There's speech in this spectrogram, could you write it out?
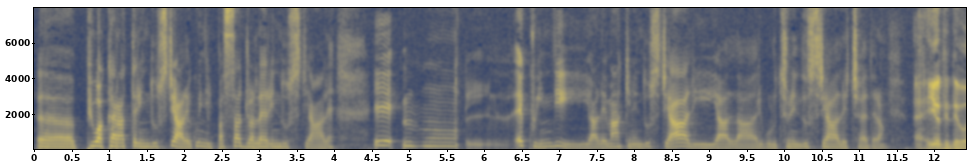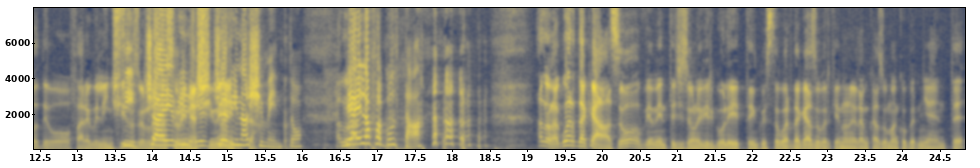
eh, più a carattere industriale, quindi il passaggio all'era industriale. E, mh, e quindi alle macchine industriali, alla rivoluzione industriale, eccetera. Eh, io ti devo, devo fare quell'inciso Sì, sul, c'è il, sul ri- rinascimento. c'è il rinascimento. Allora- Ne hai la facoltà. Allora, guarda caso, ovviamente ci sono le virgolette in questo guarda caso perché non era un caso manco per niente.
